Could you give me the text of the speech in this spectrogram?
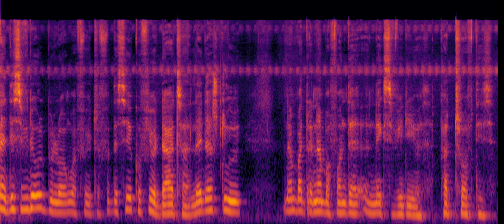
and this video will be long for you for the sake of your data let us do number 3 number 4 the next video part 2 of this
